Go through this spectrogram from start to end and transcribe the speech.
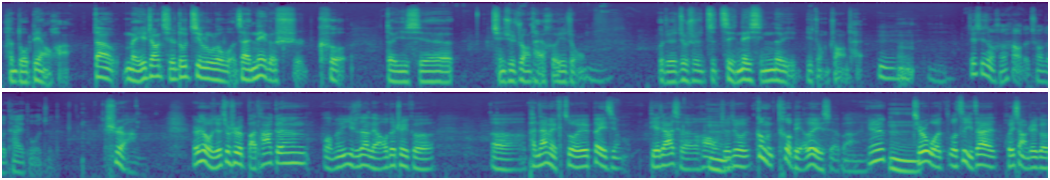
很多变化，但每一张其实都记录了我在那个时刻的一些情绪状态和一种，我觉得就是自自己内心的一一种状态。嗯嗯，这是一种很好的创作态度，我觉得。是啊。而且我觉得就是把它跟我们一直在聊的这个呃 pandemic 作为背景叠加起来的话，嗯。我觉得就更特别了一些吧。因为嗯，其实我我自己在回想这个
